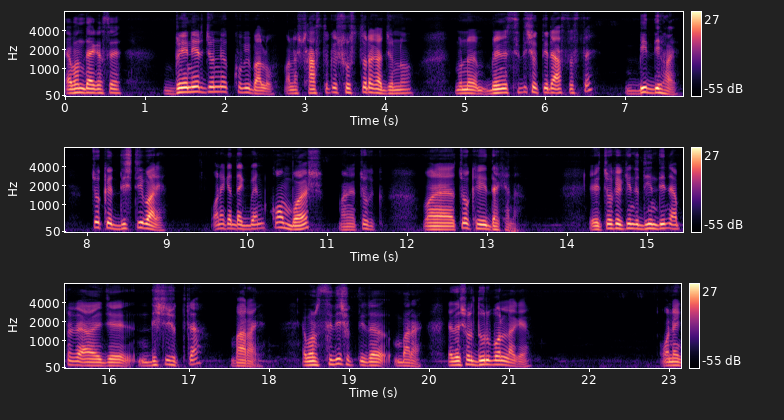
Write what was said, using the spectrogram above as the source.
এবং দেখা গেছে, ব্রেনের জন্য খুবই ভালো। মানে স্বাস্থ্যকে সুস্থ রাখার জন্য মানে ব্রেনের স্মৃতিশক্তিটা আস্তে আস্তে বৃদ্ধি হয়। চোখের দৃষ্টি বাড়ে। অনেকে দেখবেন কম বয়স মানে চোখ মানে চোখেই দেখে না। এই চোখে কিন্তু দিন দিন আপনার, এই যে দৃষ্টিশক্তিটা বাড়ায় এবং স্মৃতিশক্তিটা বাড়ায়। যাদের শরীর দুর্বল লাগে, অনেক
